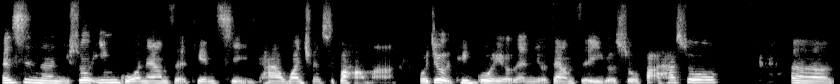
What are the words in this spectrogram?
但是呢，你说英国那样子的天气，它完全是不好吗？我就有听过有人有这样子的一个说法，他说。呃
